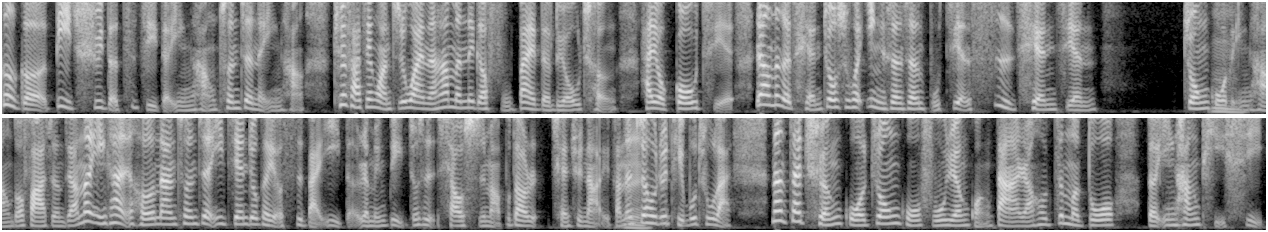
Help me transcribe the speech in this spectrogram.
各个地区的自己的银行、村镇的银行缺乏监管之外呢，他们那个腐败的流程还有勾结，让那个钱就是会硬生生不见。四千间中国的银行都发生这样，那你看河南村镇一间就可以有四百亿的人民币就是消失嘛，不知道钱去哪里，反正最后就提不出来。那在全国中国幅员广大，然后这么多的银行体系。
